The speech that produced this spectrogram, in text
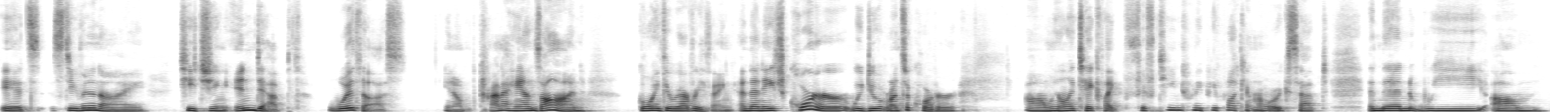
it's Stephen and I teaching in depth with us, you know, kind of hands on, going through everything. And then each quarter, we do it once a quarter. Um, we only take like 15, 20 people. I can't remember what we accept. And then we, um,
